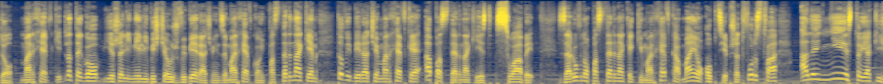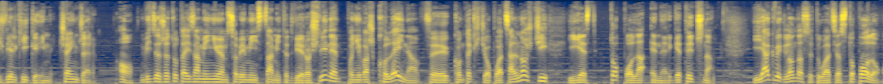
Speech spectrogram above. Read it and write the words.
do marchewki. Dlatego, jeżeli mielibyście już wybierać między marchewką i pasternakiem, to wybieracie marchewkę, a pasternak jest słaby. Zarówno pasternak, jak i marchewka mają opcję przetwórstwa, ale nie jest to jakiś wielki game changer. O, widzę, że tutaj zamieniłem sobie miejscami te dwie rośliny, ponieważ kolejna w kontekście opłacalności jest topola energetyczna. Jak wygląda sytuacja z topolą?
